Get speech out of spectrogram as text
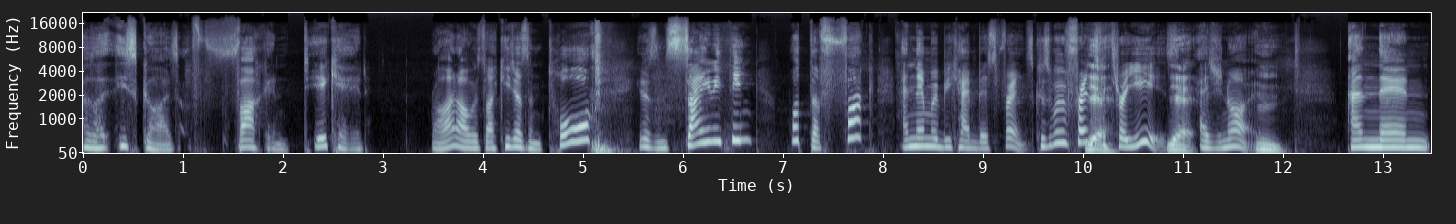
I was like, this guy's a fucking dickhead, right? I was like, he doesn't talk, he doesn't say anything. What the fuck? And then we became best friends because we were friends Yeah. for three years, Yeah. as you know. Mm. And then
